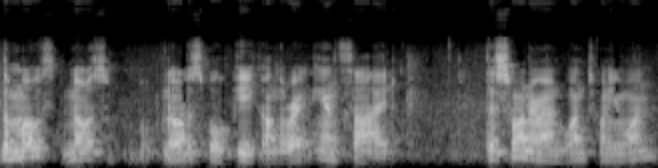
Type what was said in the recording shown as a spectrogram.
the most notice, noticeable peak on the right hand side, this one around 121,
